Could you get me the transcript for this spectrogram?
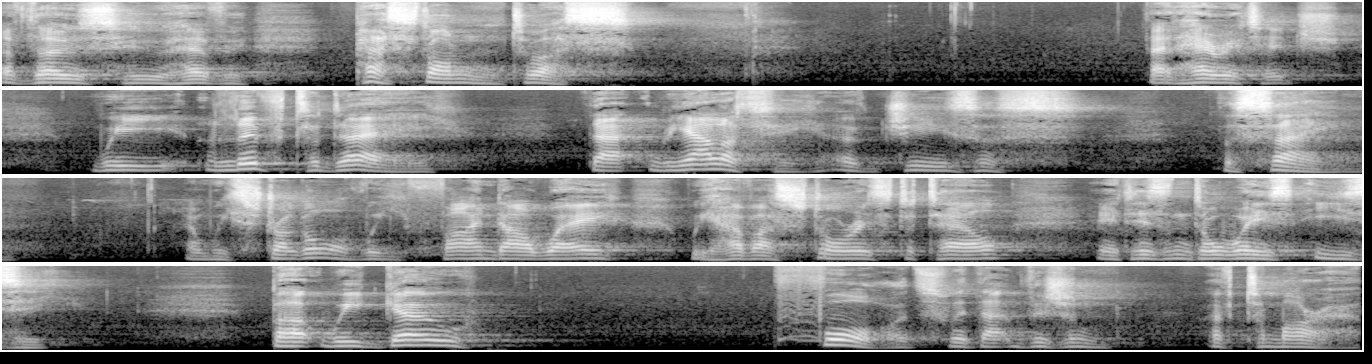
of those who have passed on to us that heritage. We live today that reality of Jesus the same. And we struggle, we find our way, we have our stories to tell. It isn't always easy. But we go forwards with that vision of tomorrow.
